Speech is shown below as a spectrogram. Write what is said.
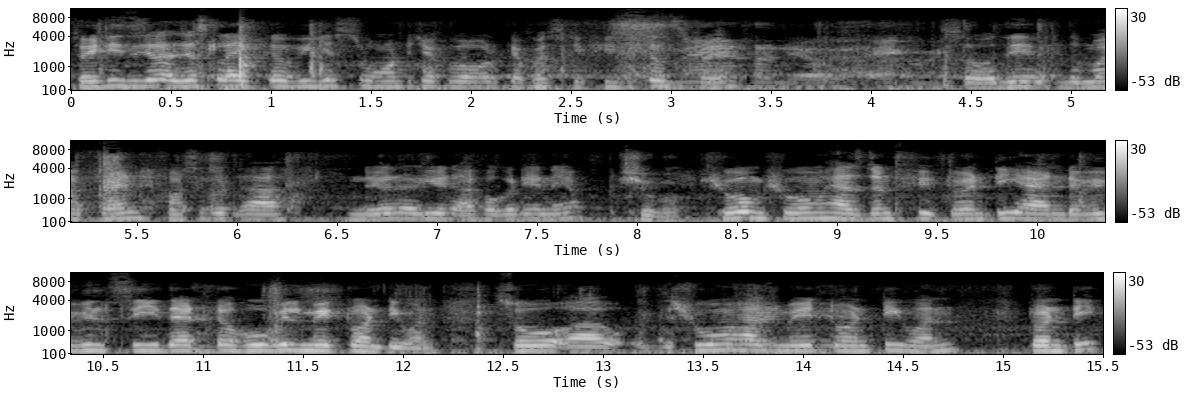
so it is just like uh, we just want to check our capacity physical strength. So the, the my friend first of all uh, i forgot your name. Shubham. Shubham shubham has done 20 and we will see that uh, who will make 21 so uh, shubham has made 21 20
